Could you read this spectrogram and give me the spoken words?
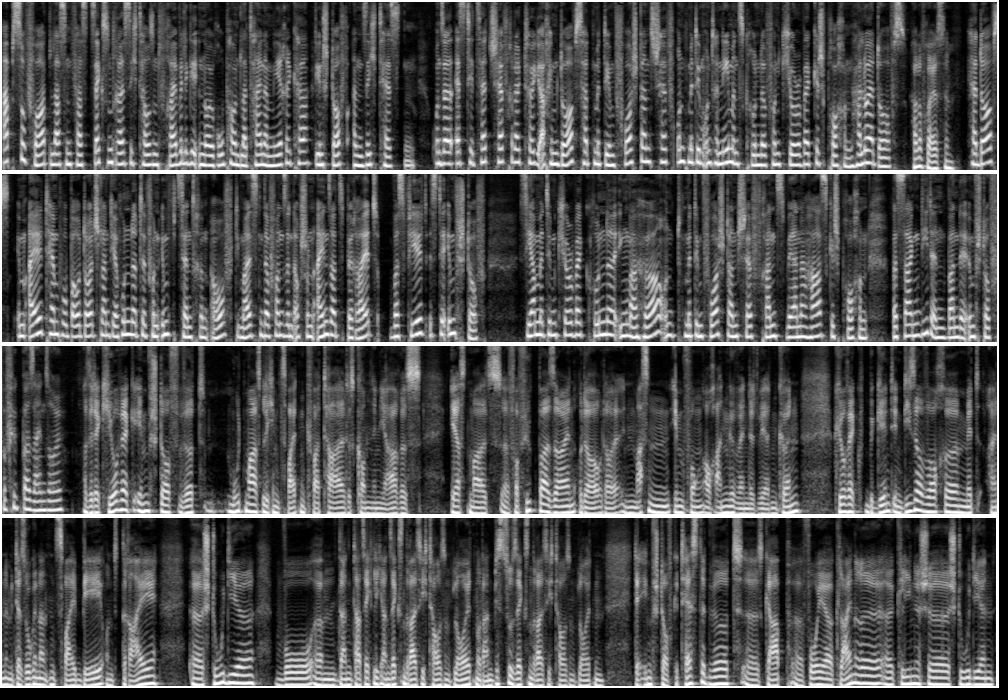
Ab sofort lassen fast 36.000 Freiwillige in Europa und Lateinamerika den Stoff an sich testen. Unser STZ-Chefredakteur Joachim Dorfs hat mit dem Vorstandschef und mit dem Unternehmensgründer von CureVac gesprochen. Hallo, Herr Dorfs. Hallo, Frau Hesse. Herr Dorfs, im Eiltempo baut Deutschland Jahrhunderte von Impfzentren auf. Die meisten davon sind auch schon einsatzbereit. Was fehlt, ist der Impfstoff. Sie haben mit dem CureVac-Gründer Ingmar Hör und mit dem Vorstandschef Franz Werner Haas gesprochen. Was sagen die denn, wann der Impfstoff verfügbar sein soll? Also der CureVac-Impfstoff wird mutmaßlich im zweiten Quartal des kommenden Jahres erstmals äh, verfügbar sein oder, oder in Massenimpfungen auch angewendet werden können. CureVac beginnt in dieser Woche mit einem, mit der sogenannten 2b und 3 äh, Studie, wo ähm, dann tatsächlich an 36.000 Leuten oder an bis zu 36.000 Leuten der Impfstoff getestet wird. Äh, es gab äh, vorher kleinere äh, klinische Studien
